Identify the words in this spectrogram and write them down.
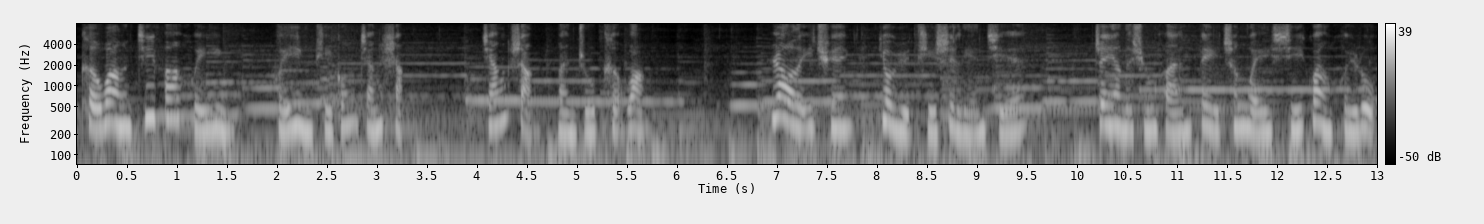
渴望激发回应，回应提供奖赏，奖赏满足渴望。绕了一圈，又与提示连结，这样的循环被称为习惯回路。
